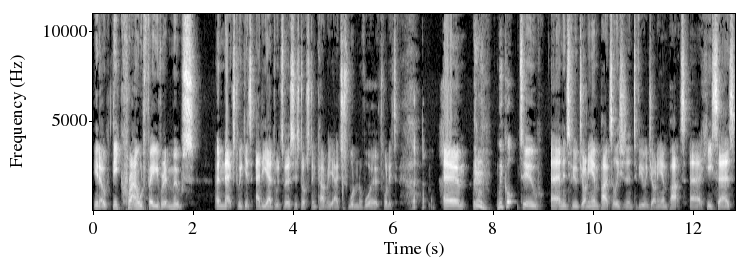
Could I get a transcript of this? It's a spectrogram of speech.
you know, the crowd favourite Moose. And next week it's Eddie Edwards versus Dustin Cameron. Yeah, it just wouldn't have worked, would it? um, we got to uh, an interview with Johnny Impact. Alicia's interviewing Johnny Impact. Uh, he says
